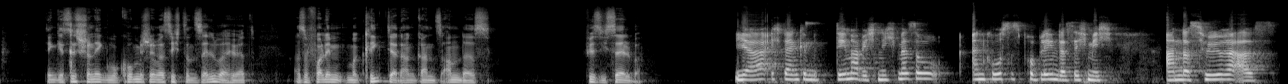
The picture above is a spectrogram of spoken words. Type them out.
Ich denke, es ist schon irgendwo komisch, wenn man sich dann selber hört. Also vor allem, man klingt ja dann ganz anders für sich selber. Ja, ich denke, mit dem habe ich nicht mehr so ein großes Problem, dass ich mich anders höre, als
